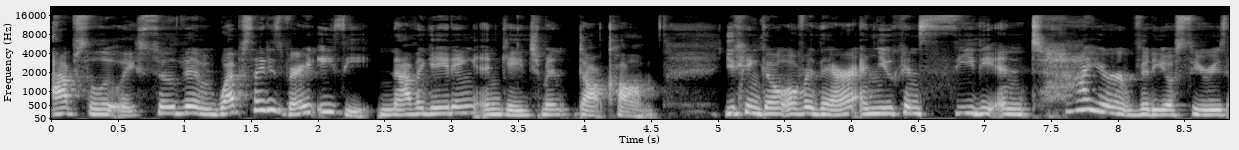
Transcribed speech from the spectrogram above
Absolutely. So the website is very easy, navigatingengagement.com. You can go over there and you can see the entire video series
